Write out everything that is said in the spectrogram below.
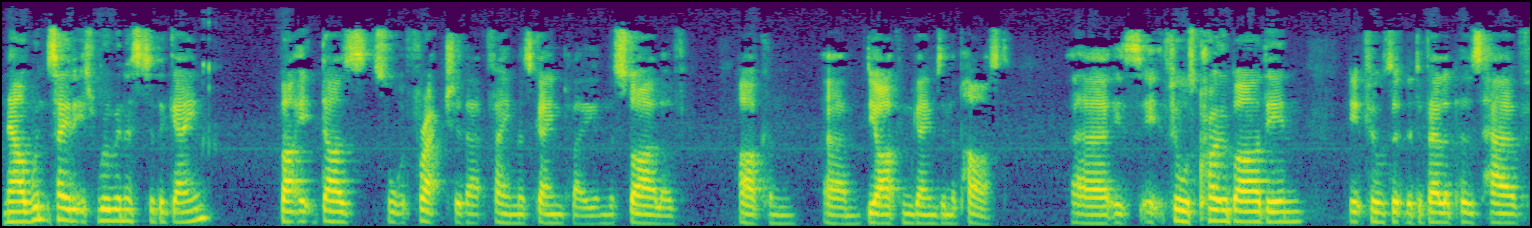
now, I wouldn't say that it's ruinous to the game, but it does sort of fracture that famous gameplay and the style of Arkham, um, the Arkham games in the past. Uh, it feels crowbarred in. It feels that the developers have,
